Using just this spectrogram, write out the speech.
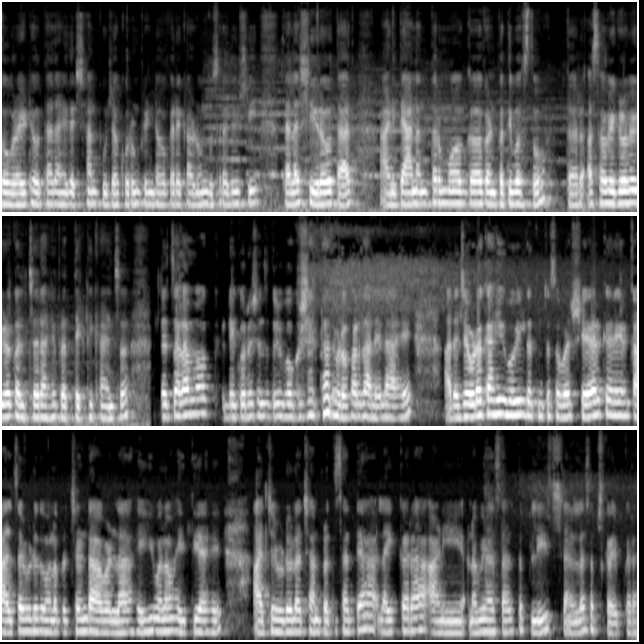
गौराई ठेवतात आणि त्याची छान पूजा करून पिंड वगैरे काढून दुसऱ्या दिवशी त्याला शिरवतात. आणि त्यानंतर मग गणपती बसतो. तर असं वेगळं वेगळं कल्चर आहे प्रत्येक ठिकाणचं. तर चला मग डेकोरेशनचं तुम्ही बघू शकता थोडंफार झालेलं आहे. आता जेवढं काही होईल ते तुमच्यासोबत शेअर करेल. कालचा व्हिडिओ तुम्हाला प्रचंड आवडला हेही मला माहिती आहे. आजच्या व्हिडिओला छान प्रतिसाद द्या लाईक करा आणि नवीन असाल तर प्लीज चॅनलला सबस्क्राईब करा.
